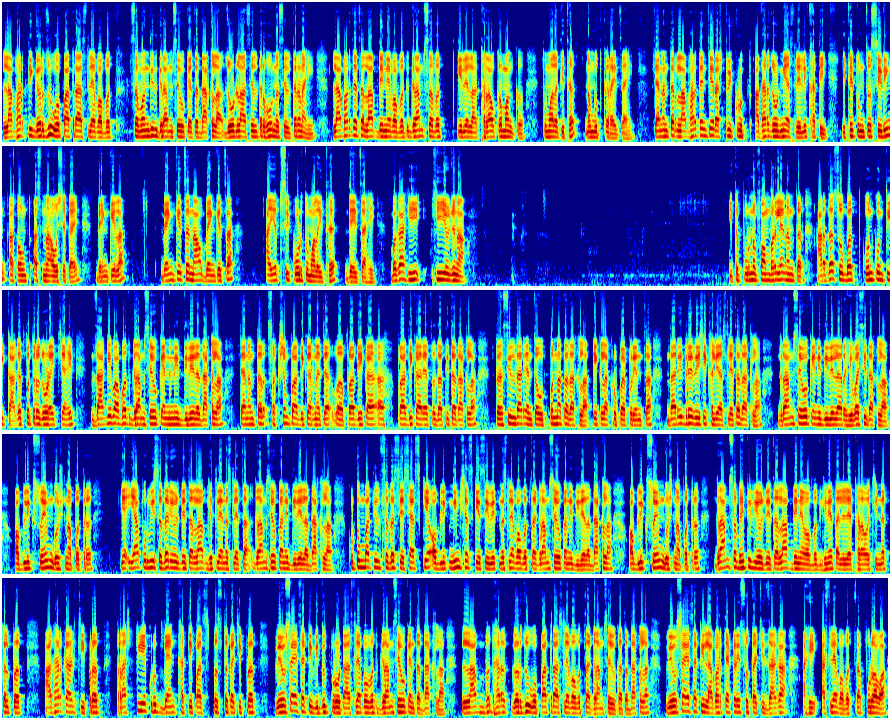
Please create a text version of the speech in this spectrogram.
लाभार्थी गरजू व पात्र असल्याबाबत संबंधित ग्रामसेवक याचा दाखला जोडला असेल तर हो नसेल तर नाही. लाभार्थ्याचा लाभ देण्याबाबत ग्रामसभेत केलेला ठराव क्रमांक तुम्हाला तिथं नमूद करायचा आहे. त्यानंतर लाभार्थ्यांचे राष्ट्रीयकृत आधार जोडणी असलेले खाते इथे तुमचं सीडिंग अकाउंट असणं आवश्यक आहे. बँकेला बँकेचं नाव बँकेचा आय एफ सी कोड तुम्हाला इथं द्यायचा आहे. बघा ही ही योजना इथं पूर्ण फॉर्म भरल्यानंतर अर्जासोबत कोणकोणती कागदपत्र जोडायची आहेत? जागेबाबत ग्रामसेवक यांनी दिलेला दाखला त्यानंतर सक्षम प्राधिकरणाच्या प्राधिका प्राधिकाऱ्याचा जातीचा दाखला तहसीलदार यांचा उत्पन्नाचा दाखला एक लाख रुपयापर्यंतचा दारिद्र्य रेषेखाली असल्याचा दाखला ग्रामसेवक यांनी दिलेला रहिवासी दाखला ऑब्लिक स्वयं घोषणापत्र या यापूर्वी सदर योजनेचा लाभ घेतल्या नसल्याचा ग्रामसेवकाने दिलेला दाखला कुटुंबातील सदस्य शासकीय ऑब्लिक निमशासकीय सेवेत नसल्याबाबतचा ग्रामसेवकाने दिलेला दाखला ऑब्लिक स्वयं घोषणापत्र ग्रामसभेतील योजनेचा लाभ देण्याबाबत घेण्यात आलेल्या ठरावाची नक्कल प्रत आधार कार्डची प्रत राष्ट्रीयकृत बँक खाते पास पुस्तकाची प्रत व्यवसायासाठी विद्युत पुरवठा असल्याबाबत ग्रामसेवक यांचा दाखला लाभधारक गरजू व पात्र असल्याबाबतचा ग्रामसेवकाचा दाखला व्यवसायासाठी लाभार्थ्याकडे स्वतःची जागा आहे असल्याबाबतचा पुरावा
